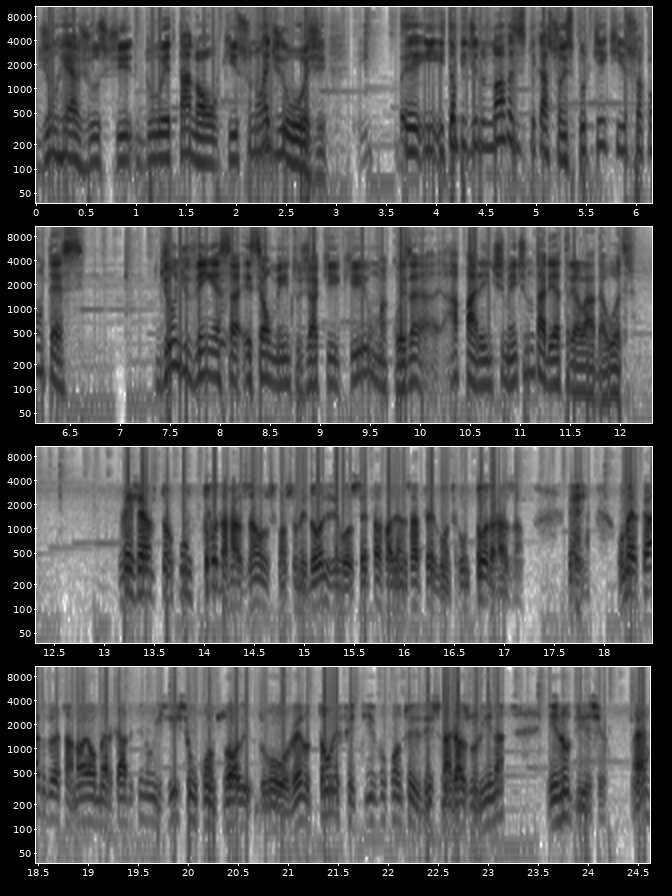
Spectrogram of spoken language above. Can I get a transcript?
de um reajuste do etanol, que isso não é de hoje. E estão pedindo novas explicações por que, que isso acontece. De onde vem essa, esse aumento, já que, que uma coisa aparentemente não estaria atrelada à outra? Veja, eu estou com toda razão, os consumidores, e você está fazendo essa pergunta, com toda razão. Veja, o mercado do etanol é um mercado que não existe um controle do governo tão efetivo quanto existe na gasolina e no diesel. Né?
